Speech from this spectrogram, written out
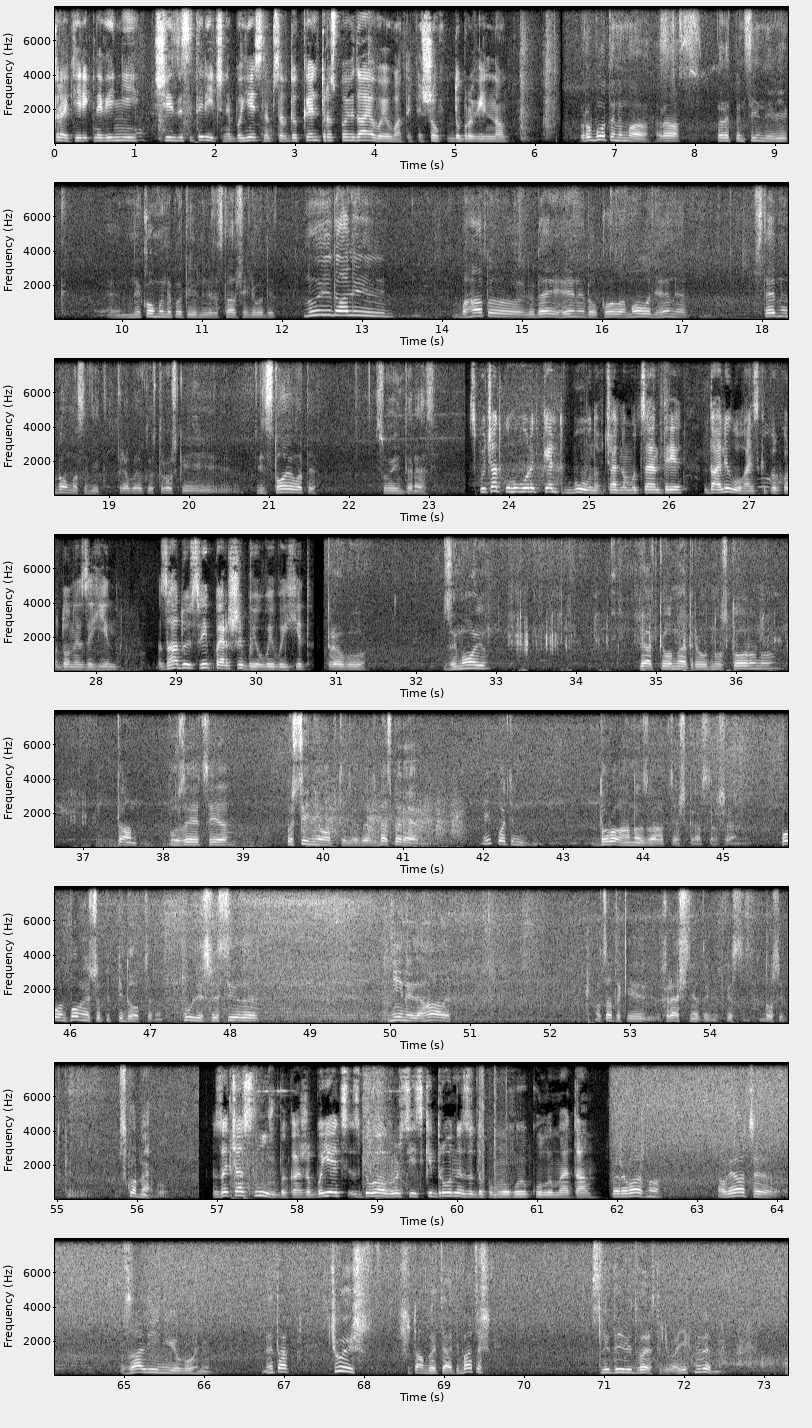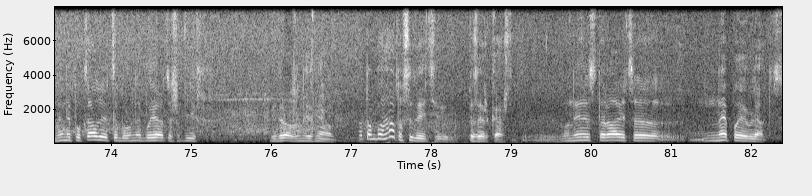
Третій рік на війні. 60-річний боєць на псевдокельт розповідає, воювати пішов добровільно. Роботи нема, раз, передпенсійний вік, нікому не потрібні старші люди. Ну і далі багато людей гине довкола, молодь гине. Стидно вдома сидіти. Треба якось трошки відстоювати свої інтереси. Спочатку, говорить, Кельт був у навчальному центрі, далі Луганський прикордонний загін. Згадує свій перший бойовий вихід. Треба було зимою 5 кілометрів в одну сторону, там позиція, постійні обстріли, без- безперервні. І потім дорога назад тяжка страшенно. Пов- Повністю під, під обстрілом. Пулі свистіли, міни лягали. Оце таке хрещення таке досить таке складне було. За час служби, каже боєць, збивав російські дрони за допомогою кулемета. Переважно авіація за лінією вогню. Не так чуєш, що там летять, бачиш сліди від вистрілів, а їх не видно. Вони не показуються, бо вони бояться, щоб їх відразу не зняли. А там багато сидить ПЗРКшників. Вони стараються не появлятися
